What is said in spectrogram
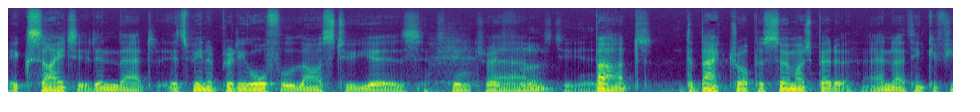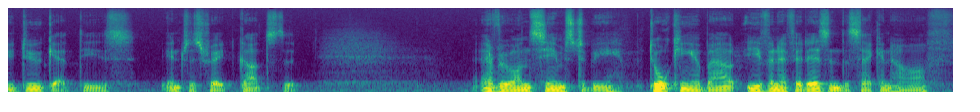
excited in that it's been a pretty awful last two years. It's been dreadful um, last two years. But the backdrop is so much better. And I think if you do get these interest rate cuts that everyone seems to be talking about, even if it is in the second half,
